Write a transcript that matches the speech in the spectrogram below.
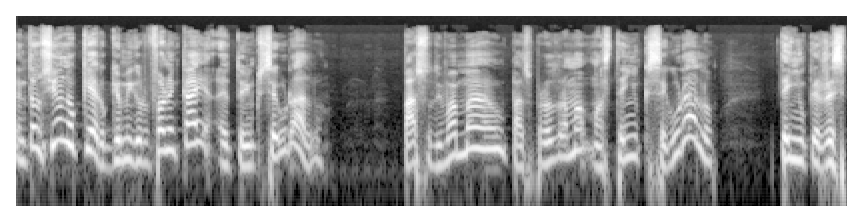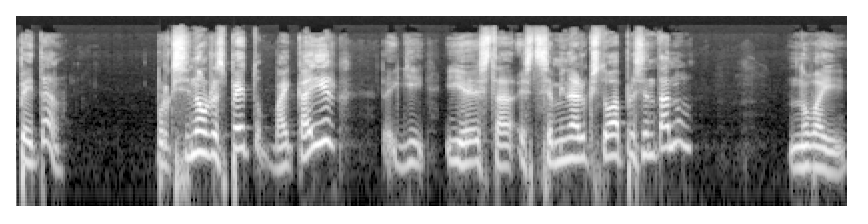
Então, se eu não quero que o microfone caia, eu tenho que segurá-lo. Passo de uma mão, passo para outra mão, mas tenho que segurá-lo. Tenho que respeitar. Porque se não respeito, vai cair e, e esta, este seminário que estou apresentando não vai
